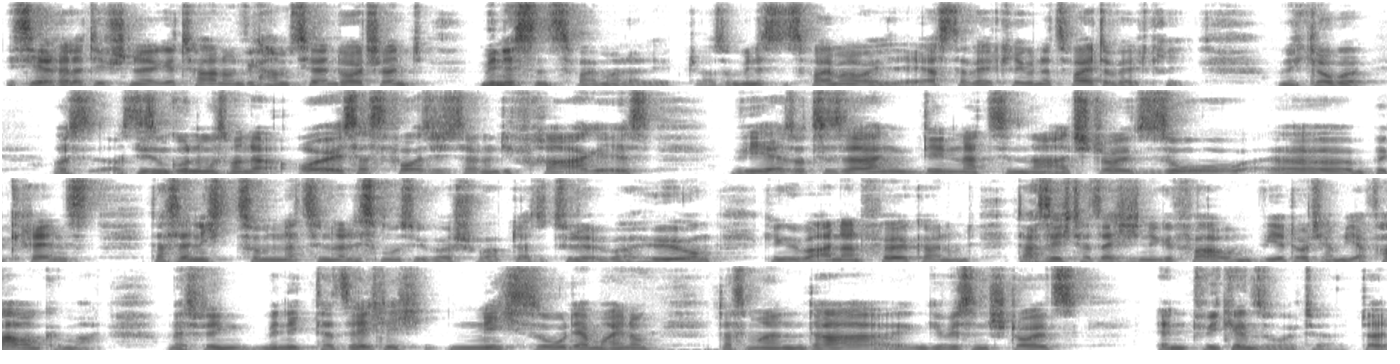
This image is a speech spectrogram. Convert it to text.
ist ja relativ schnell getan. Und wir haben es ja in Deutschland mindestens zweimal erlebt. Also mindestens zweimal, weil der Erste Weltkrieg und der Zweite Weltkrieg. Und ich glaube, aus, aus diesem Grunde muss man da äußerst vorsichtig sein. Und die Frage ist, wer sozusagen den Nationalstolz so äh, begrenzt, dass er nicht zum Nationalismus überschwappt, also zu der Überhöhung gegenüber anderen Völkern. Und da sehe ich tatsächlich eine Gefahr. Und wir Deutsche haben die Erfahrung gemacht. Und deswegen bin ich tatsächlich nicht so der Meinung, dass man da einen gewissen Stolz entwickeln sollte. Da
